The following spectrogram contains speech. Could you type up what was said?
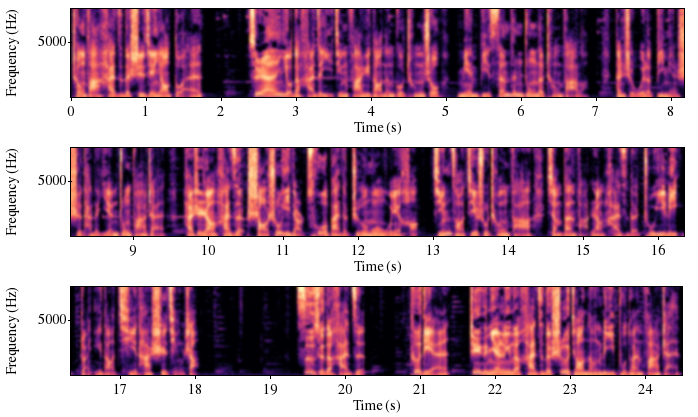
惩罚孩子的时间要短。虽然有的孩子已经发育到能够承受面壁三分钟的惩罚了，但是为了避免事态的严重发展，还是让孩子少受一点挫败的折磨为好。尽早结束惩罚，想办法让孩子的注意力转移到其他事情上。四岁的孩子，特点：这个年龄的孩子的社交能力不断发展，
